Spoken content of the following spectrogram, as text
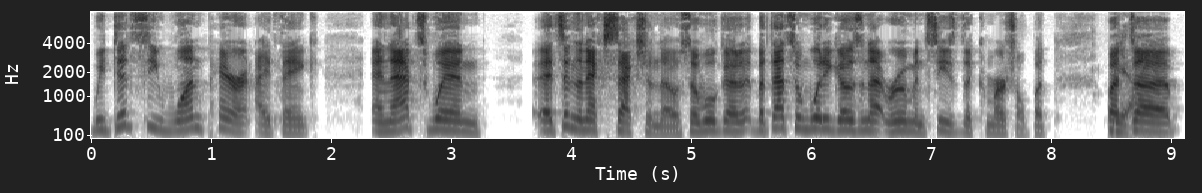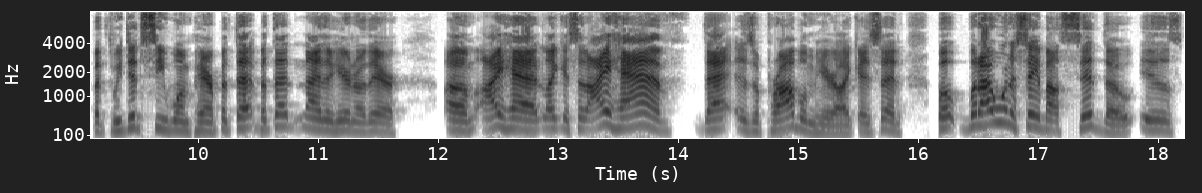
We did see one parent, I think, and that's when it's in the next section though. So we'll go. To, but that's when Woody goes in that room and sees the commercial. But but Yeah. uh but we did see one parent. But that but that neither here nor there. Um, I had like I said, I have that as a problem here. Like I said, but what I want to say about Sid though is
